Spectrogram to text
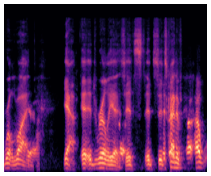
worldwide. Yeah, yeah it, it, really is. It's it's it's, it's kind like, of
